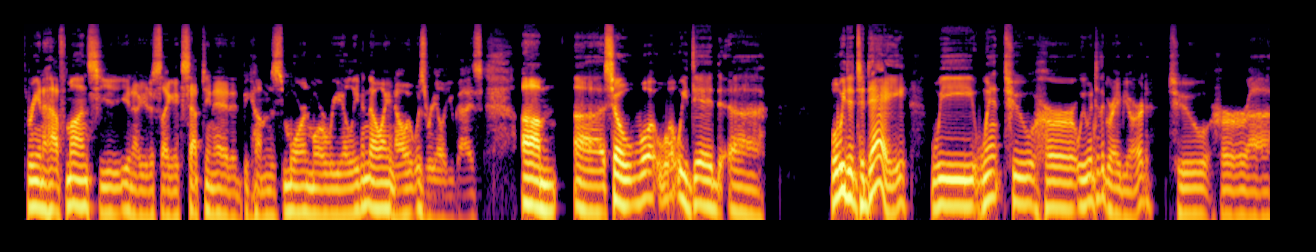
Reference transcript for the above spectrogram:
three and a half months, you you know, you're just like accepting it. It becomes more and more real, even though I know it was real, you guys. Um, uh, so what what we did, uh, what we did today, we went to her. We went to the graveyard to her uh,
